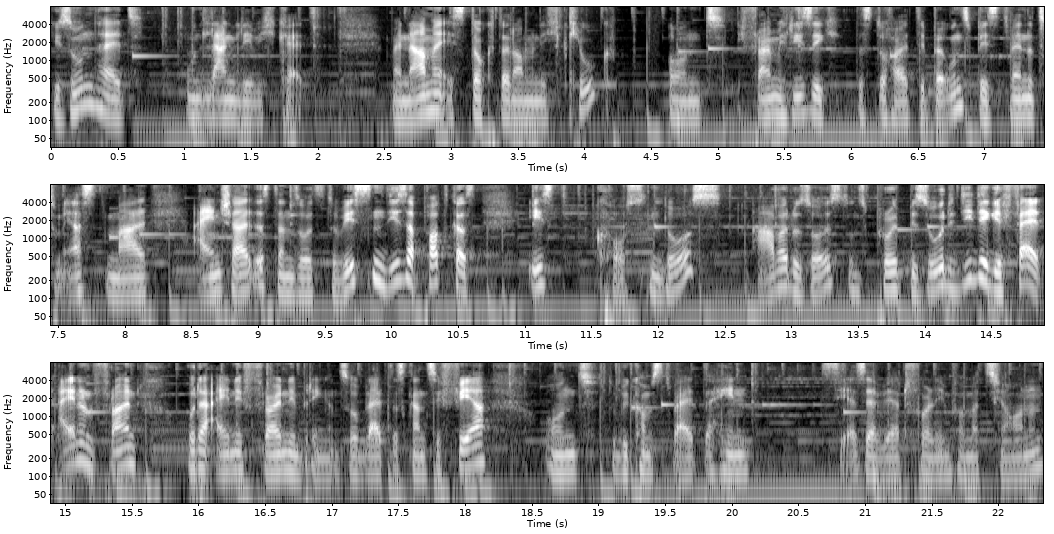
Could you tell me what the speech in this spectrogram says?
Gesundheit und Langlebigkeit. Mein Name ist Dr. Dominik Klug und ich freue mich riesig, dass du heute bei uns bist. Wenn du zum ersten Mal einschaltest, dann sollst du wissen, dieser Podcast ist kostenlos, aber du sollst uns pro Episode, die dir gefällt, einen Freund oder eine Freundin bringen. So bleibt das Ganze fair und du bekommst weiterhin sehr, sehr wertvolle Informationen,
